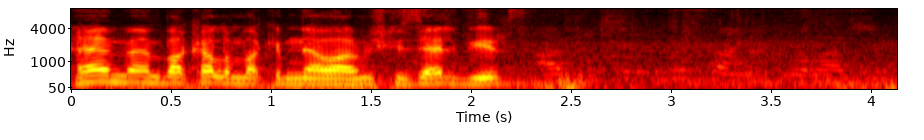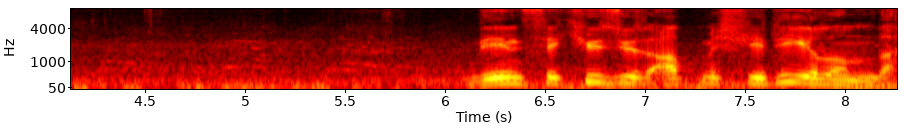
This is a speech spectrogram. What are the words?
Hemen bakalım bakayım ne varmış. Güzel bir 1867 yılında.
